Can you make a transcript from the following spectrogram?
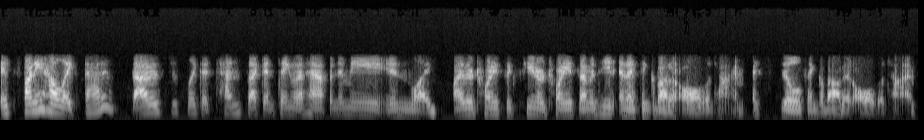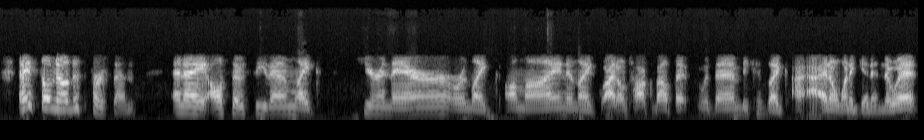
it's funny how like that is that is just like a 10 second thing that happened to me in like either 2016 or 2017 and i think about it all the time. I still think about it all the time. And i still know this person and i also see them like here and there or like online and like i don't talk about that with them because like i, I don't want to get into it.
